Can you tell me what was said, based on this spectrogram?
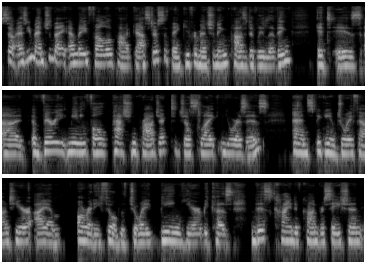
So, as you mentioned, I am a fellow podcaster. So, thank you for mentioning Positively Living. It is uh, a very meaningful passion project, just like yours is. And speaking of joy found here, I am already filled with joy being here because this kind of conversation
